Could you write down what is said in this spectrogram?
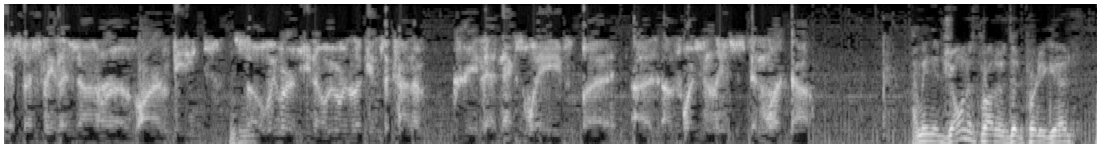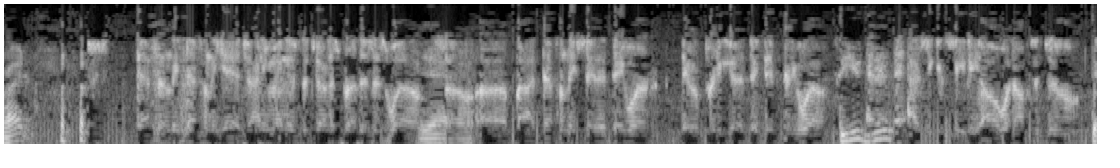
especially the genre of R and B. So we were, you know, we were looking to kind of create that next wave, but uh, unfortunately, it just didn't work out. I mean, the Jonas Brothers did pretty good, right? Definitely, definitely, yeah. Johnny Mathis, the Jonas Brothers as well. Yeah. So, uh, but I definitely say that they were they were pretty good. They did pretty well. Do you- do And you- as you can see, they all went off to do. they solo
